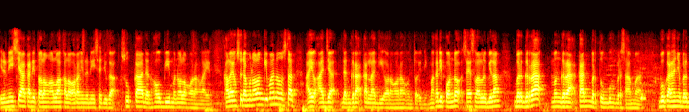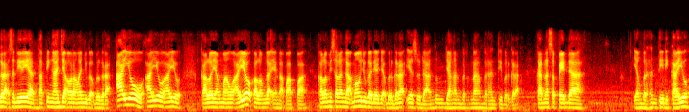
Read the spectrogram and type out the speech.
Indonesia akan ditolong Allah kalau orang Indonesia juga suka dan hobi menolong orang lain. Kalau yang sudah menolong gimana Ustadz? Ayo ajak dan gerakkan lagi orang-orang untuk ini. Maka di pondok saya selalu bilang bergerak, menggerakkan, bertumbuh bersama. Bukan hanya bergerak sendirian, tapi ngajak orang lain juga bergerak. Ayo, ayo, ayo. Kalau yang mau ayo, kalau enggak ya enggak apa-apa. Kalau misalnya enggak mau juga diajak bergerak, ya sudah antum jangan pernah berhenti bergerak. Karena sepeda yang berhenti di kayu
